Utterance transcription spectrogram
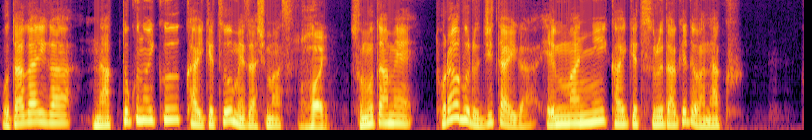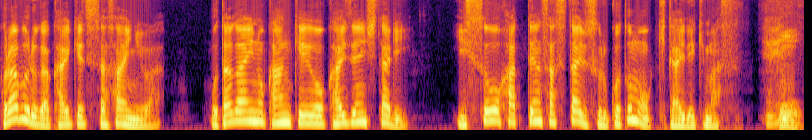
お互いが納得のいく解決を目指します。はい。そのため、トラブル自体が円満に解決するだけではなく、トラブルが解決した際には、お互いの関係を改善したり、一層発展させたりすることも期待できます。えもう、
